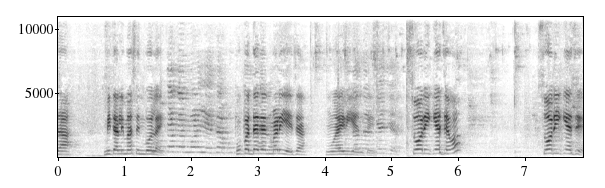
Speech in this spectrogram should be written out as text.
જા, મિતાલી માસીને બોલાય. ભૂપત દાદાને મળીએ, જા. હું આવી એમ કહી સોરી કહેજે હો. સોરી કહેજે.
